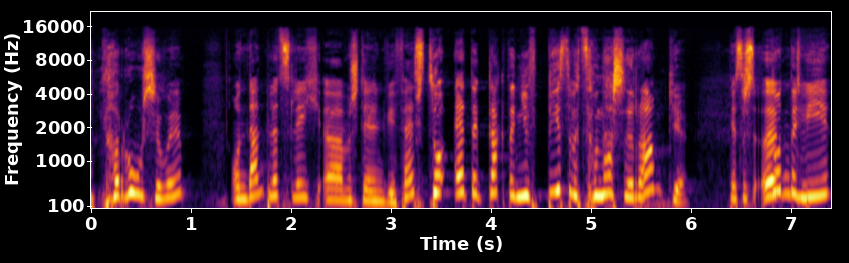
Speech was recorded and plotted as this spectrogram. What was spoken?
обнаруживаем, Und dann plötzlich ähm, stellen wir fest, что это как-то не вписывается в наши рамки, dass es Что-то irgendwie,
